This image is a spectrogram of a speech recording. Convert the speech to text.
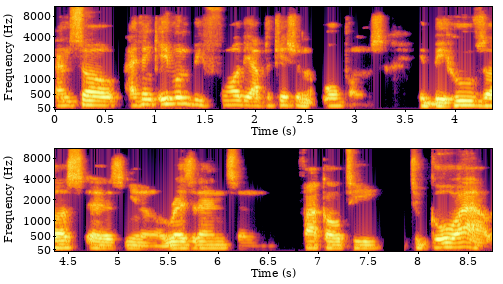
And so I think even before the application opens, it behooves us as, you know, residents and faculty to go out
